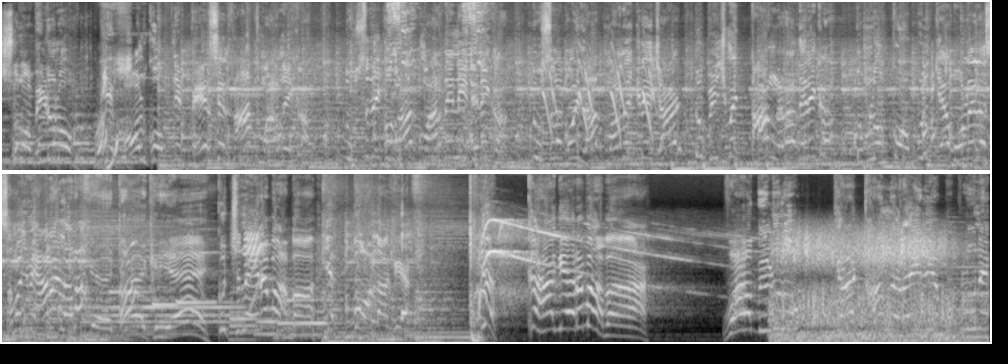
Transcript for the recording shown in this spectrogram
सुनो बीड़ू लोग ये बॉल को अपने पैर से लात मारने का दूसरे को लात मारने नहीं देने का दूसरा कोई लात मारने के लिए जाए तो बीच में टांग लड़ा देने का। तुम लोग को अपन क्या बोल रहे समझ में आ रहा है क्या किया है? कुछ नहीं रे बाबा ये बॉल आ गया। कहा गया रे बाबा? वाह बीड़ू लोग क्या टांग अड़ाई ली बबलू ने?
